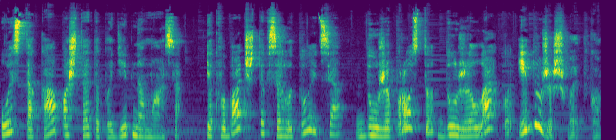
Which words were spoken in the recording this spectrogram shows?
ось така паштетоподібна маса. Як ви бачите, все готується дуже просто, дуже легко і дуже швидко.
